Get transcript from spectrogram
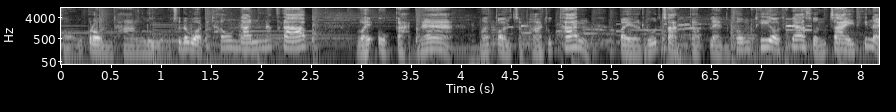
ของกรมทางหลวงชนบทเท่านั้นนะครับ ไว้โอกาสหน้ามาต่อยจะพาทุกท่านไปรู้จักกับแหล่งท่องเที่ยวที่น่าสนใจที่ไหน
